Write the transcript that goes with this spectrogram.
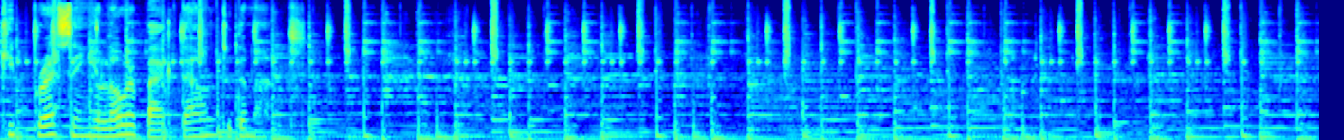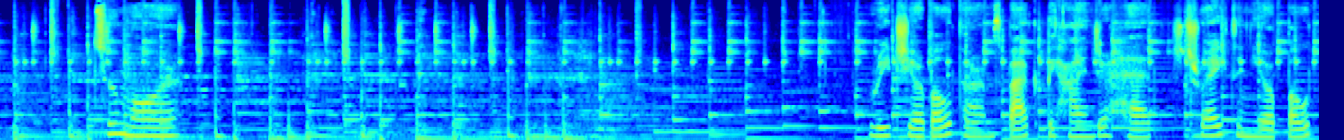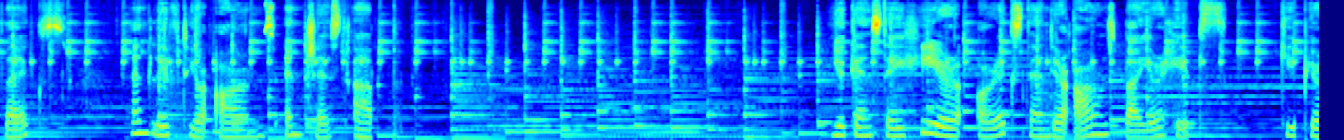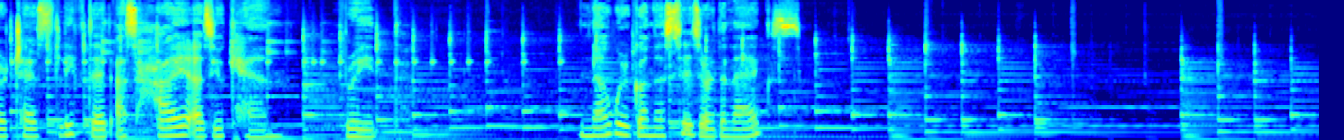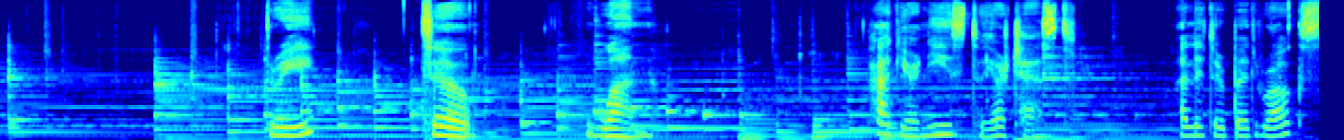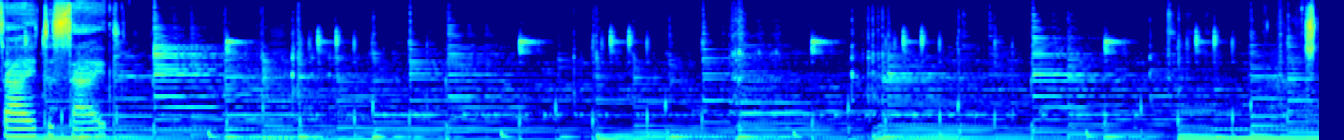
Keep pressing your lower back down to the mat. More. Reach your both arms back behind your head, straighten your both legs, and lift your arms and chest up. You can stay here or extend your arms by your hips. Keep your chest lifted as high as you can. Breathe. Now we're gonna scissor the legs. Three, two, one. Hug your knees to your chest. A little bit rock side to side.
